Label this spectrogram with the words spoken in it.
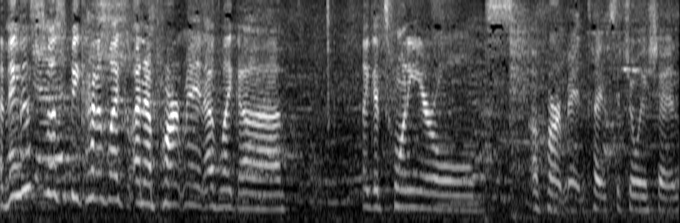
I think this is supposed to be kind of like an apartment of like a like a 20 year old's apartment type situation.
